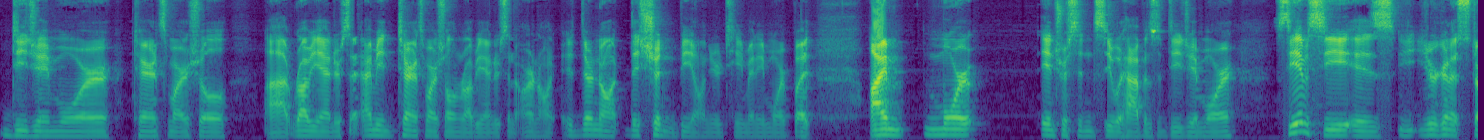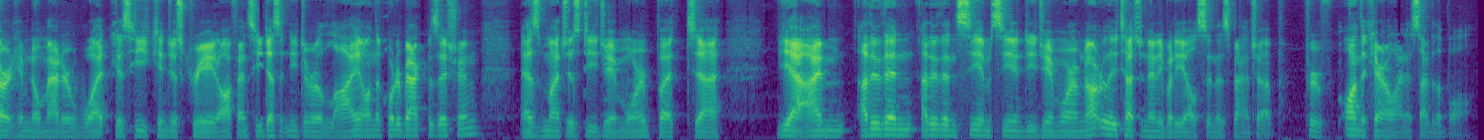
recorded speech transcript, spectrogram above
DJ Moore, Terrace Marshall, uh, Robbie Anderson. I mean Terrace Marshall and Robbie Anderson aren't on they're not they shouldn't be on your team anymore, but I'm more interested in see what happens with DJ Moore. CMC is you're going to start him no matter what because he can just create offense. He doesn't need to rely on the quarterback position as much as DJ Moore. But uh, yeah, I'm other than other than CMC and DJ Moore, I'm not really touching anybody else in this matchup for on the Carolina side of the ball.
